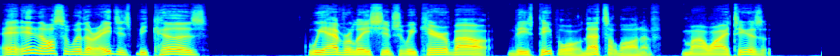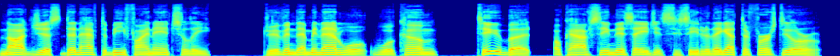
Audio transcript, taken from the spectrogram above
and, and also with our agents because we have relationships we care about these people. That's a lot of my why too is not just doesn't have to be financially driven. I mean that will will come too. But okay, I've seen this agency cedar. They got their first deal, or,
